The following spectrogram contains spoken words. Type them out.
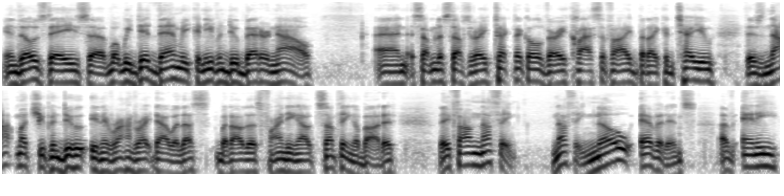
In those days, uh, what we did then, we can even do better now. And some of the stuff's very technical, very classified, but I can tell you there's not much you can do in Iran right now with us, without us finding out something about it. They found nothing, nothing, no evidence of any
